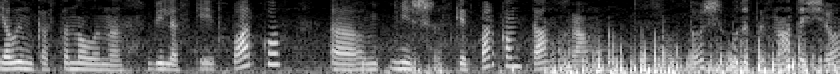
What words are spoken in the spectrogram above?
Ялинка встановлена біля скейт-парку, е, між скейт-парком та храмом. Тож будете знати, що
